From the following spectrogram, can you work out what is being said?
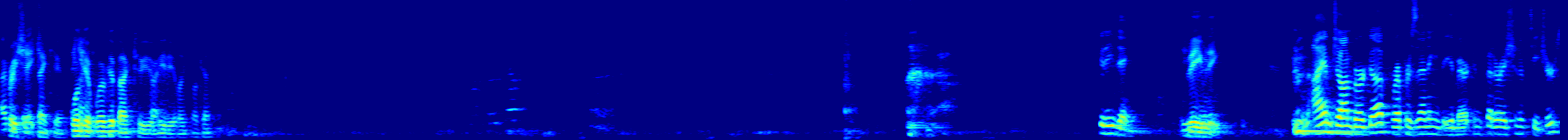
I appreciate appreciate you. Thank you. We'll get, we'll get back to you immediately, okay? Good evening. Good evening. I am John Burghduff, representing the American Federation of Teachers.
